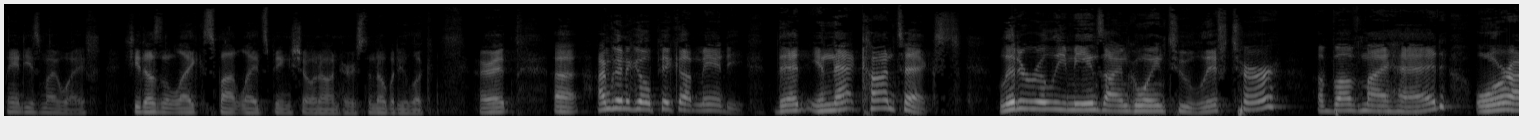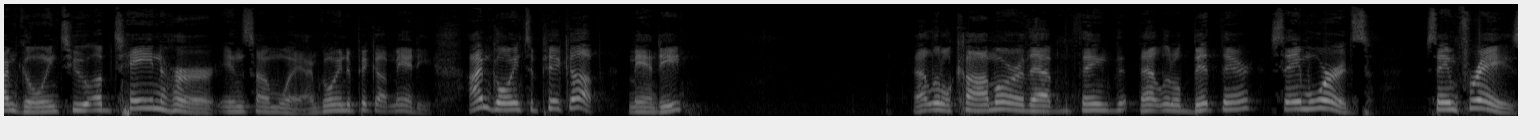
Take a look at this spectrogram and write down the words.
Mandy's my wife. She doesn't like spotlights being shown on her, so nobody look. All right? Uh, I'm going to go pick up Mandy. That, in that context, literally means I'm going to lift her above my head, or I'm going to obtain her in some way. I'm going to pick up Mandy. I'm going to pick up Mandy. That little comma or that thing, that little bit there, same words, same phrase,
